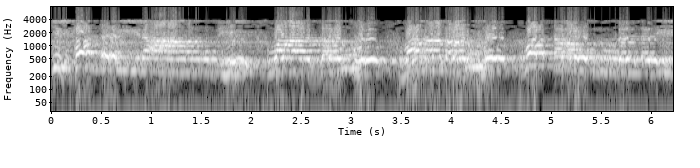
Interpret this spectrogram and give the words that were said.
کہ سب دلیل آمن بھی وہاں ضرور ہو وہاں ضرور ہو وہ تب نور الذي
